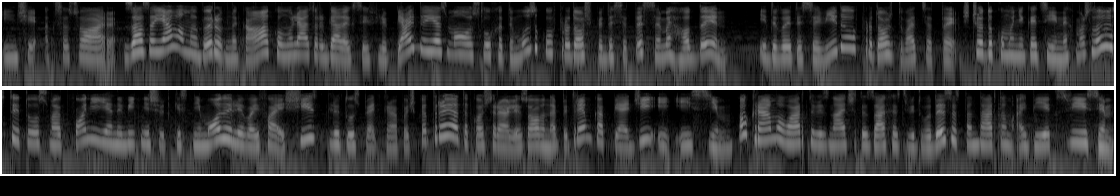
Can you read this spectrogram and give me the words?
інші аксесуари. За заявами виробника, акумулятор Galaxy Flip 5 дає змогу слухати музику впродовж 57 годин і дивитися відео впродовж 20. Щодо комунікаційних можливостей, то у смартфоні є новітні швидкісні модулі Wi-Fi 6, Bluetooth 5.3, а також реалізована підтримка 5G і E7. Окремо варто відзначити захист від води за стандартом IPX8.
